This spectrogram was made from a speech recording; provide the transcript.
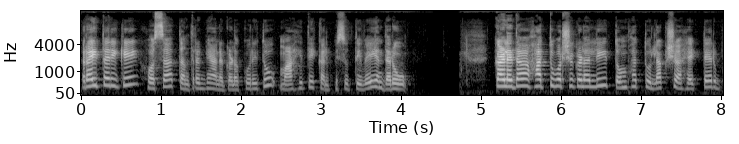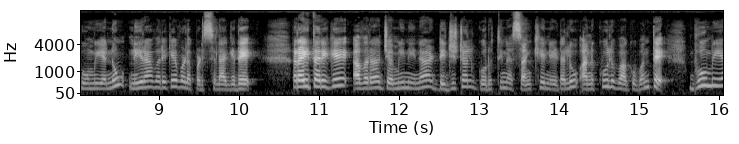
ರೈತರಿಗೆ ಹೊಸ ತಂತ್ರಜ್ಞಾನಗಳ ಕುರಿತು ಮಾಹಿತಿ ಕಲ್ಪಿಸುತ್ತಿವೆ ಎಂದರು. ಕಳೆದ ಹತ್ತು ವರ್ಷಗಳಲ್ಲಿ ತೊಂಬತ್ತು ಲಕ್ಷ ಹೆಕ್ಟೇರ್ ಭೂಮಿಯನ್ನು ನೀರಾವರಿಗೆ ಒಳಪಡಿಸಲಾಗಿದೆ. ರೈತರಿಗೆ ಅವರ ಜಮೀನಿನ ಡಿಜಿಟಲ್ ಗುರುತಿನ ಸಂಖ್ಯೆ ನೀಡಲು ಅನುಕೂಲವಾಗುವಂತೆ ಭೂಮಿಯ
